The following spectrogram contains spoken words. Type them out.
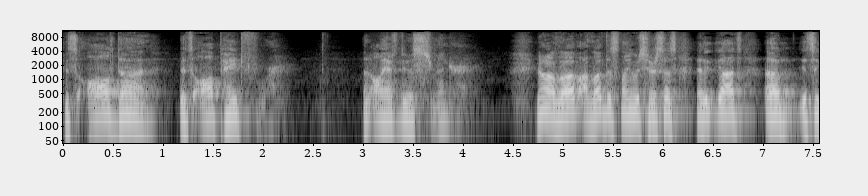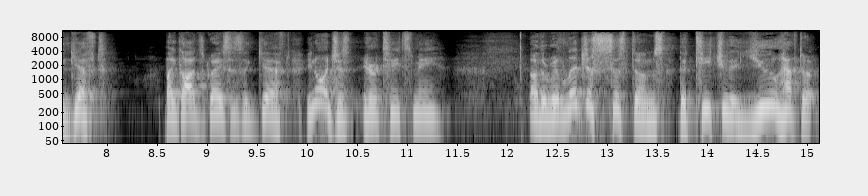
It's all done. It's all paid for. And all you have to do is surrender. You know I love? I love this language here. It says God's, um, it's a gift. By God's grace, it's a gift. You know what just irritates me? Uh, the religious systems that teach you that you have to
